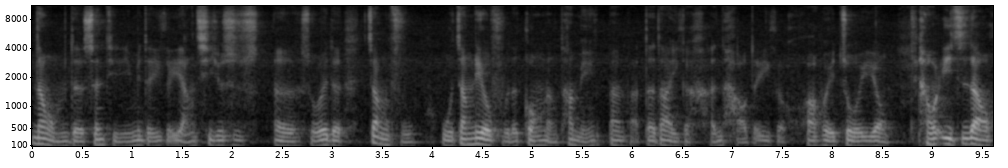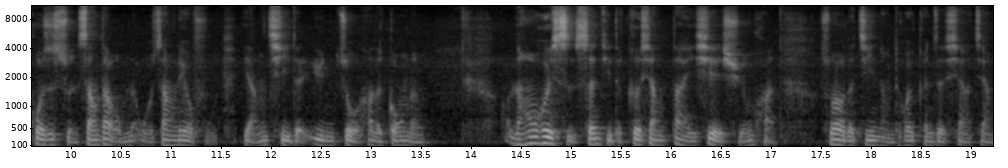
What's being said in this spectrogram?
那我们的身体里面的一个阳气就是呃所谓的脏腑。五脏六腑的功能，它没办法得到一个很好的一个发挥作用，它会抑制到或是损伤到我们的五脏六腑阳气的运作，它的功能，然后会使身体的各项代谢循环，所有的机能都会跟着下降。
